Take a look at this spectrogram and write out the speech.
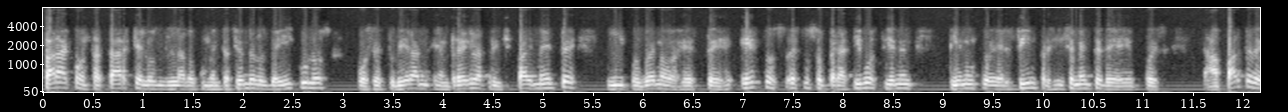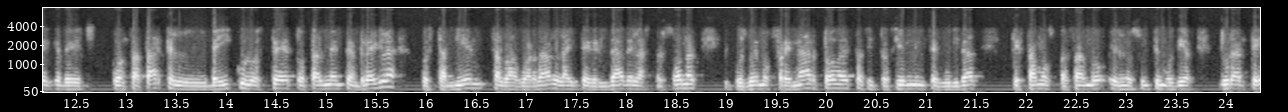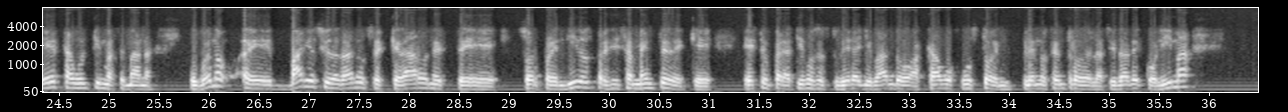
para constatar que la documentación de los vehículos pues estuvieran en regla principalmente. Y pues bueno este estos estos operativos tienen tienen pues, el fin precisamente de pues aparte de, constatar que el vehículo esté totalmente en regla, pues también salvaguardar la integridad de las personas y pues bueno, frenar toda esta situación de inseguridad que estamos pasando en los últimos días. Durante esta última semana, pues bueno, eh, varios ciudadanos se quedaron este, sorprendidos precisamente de que este operativo se estuviera llevando a cabo justo en pleno centro de la ciudad de Colima.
